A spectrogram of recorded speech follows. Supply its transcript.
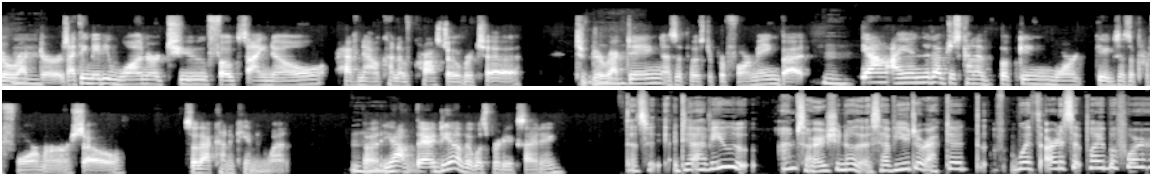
Mm. directors. Mm. I think maybe one or two folks I know have now kind of crossed over to to mm. directing mm. as opposed to performing. But mm. yeah, I ended up just kind of booking more gigs as a performer. So so that kind of came and went. Mm-hmm. But yeah, the idea of it was pretty exciting. That's have you I'm sorry, I should know this. Have you directed with artists at play before?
